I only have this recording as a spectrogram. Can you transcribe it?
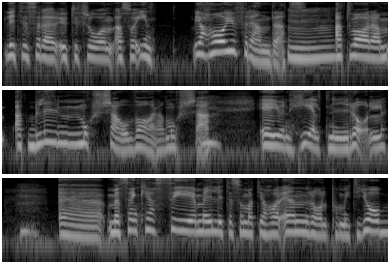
lite sådär utifrån, alltså in, jag har ju förändrats. Mm. Att, vara, att bli morsa och vara morsa är ju en helt ny roll. Eh, men sen kan jag se mig lite som att jag har en roll på mitt jobb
